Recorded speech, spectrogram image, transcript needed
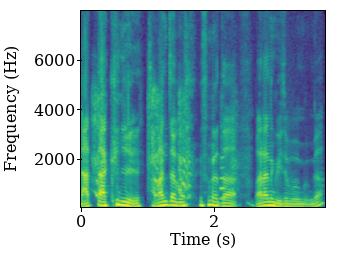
낫다 큰일 잠안 자고 방송하다 말하는 거 잊어먹은 건가?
